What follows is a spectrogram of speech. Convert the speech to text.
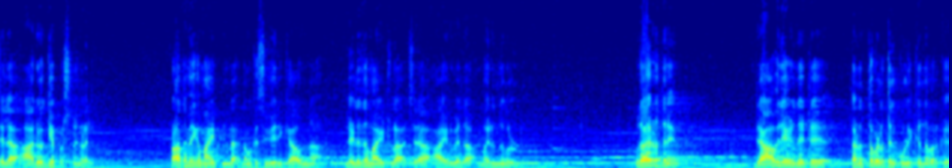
ചില ആരോഗ്യ പ്രശ്നങ്ങളിൽ പ്രാഥമികമായിട്ടുണ്ട് നമുക്ക് സ്വീകരിക്കാവുന്ന ലളിതമായിട്ടുള്ള ചില ആയുർവേദ മരുന്നുകളുണ്ട്. ഉദാഹരണത്തിന് രാവിലെ എഴുന്നേറ്റ് തണുത്ത വെള്ളത്തിൽ കുളിക്കുന്നവർക്ക്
